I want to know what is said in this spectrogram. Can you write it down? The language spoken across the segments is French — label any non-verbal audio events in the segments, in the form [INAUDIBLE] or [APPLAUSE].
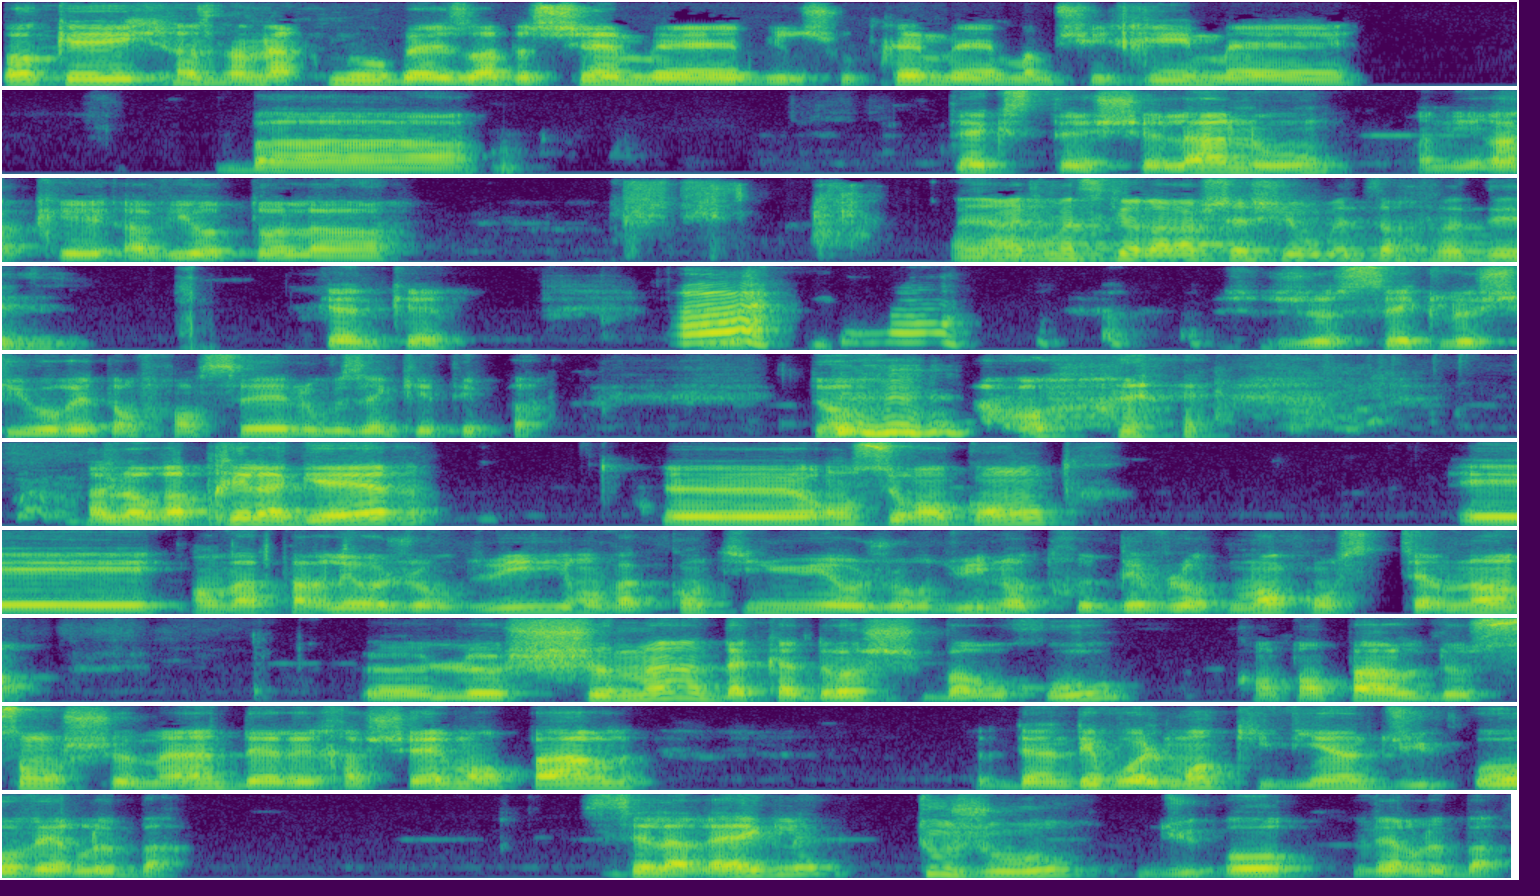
אוקיי, אז אנחנו בעזרת השם, ברשותכם, ממשיכים בטקסט שלנו, אני רק אביא אותו ל... אני רק מזכיר לרב שהשיעור בצרפתית. כן, כן. Ah, non. Je sais que le chiour est en français, ne vous inquiétez pas. [LAUGHS] Donc, [LAUGHS] alors, après la guerre, euh, on se rencontre et on va parler aujourd'hui, on va continuer aujourd'hui notre développement concernant euh, le chemin d'Akadosh Baruchou. Quand on parle de son chemin, d'Erech Hashem, on parle d'un dévoilement qui vient du haut vers le bas. C'est la règle, toujours du haut vers le bas.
